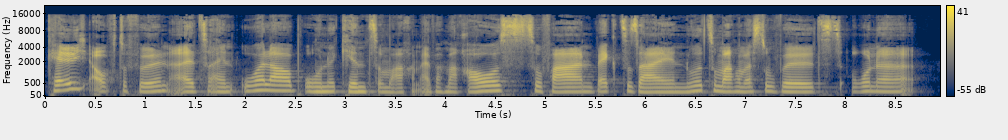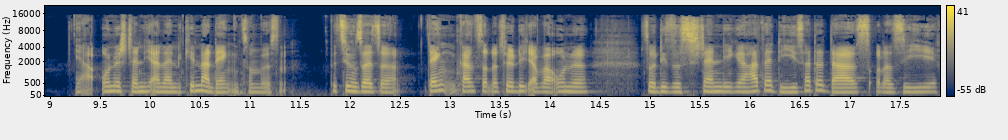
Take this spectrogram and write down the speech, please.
Kelch aufzufüllen, als einen Urlaub ohne Kind zu machen? Einfach mal rauszufahren, weg zu sein, nur zu machen, was du willst, ohne, ja, ohne ständig an deine Kinder denken zu müssen. Beziehungsweise denken kannst du natürlich, aber ohne so dieses ständige, hat er dies, hat er das oder sie.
